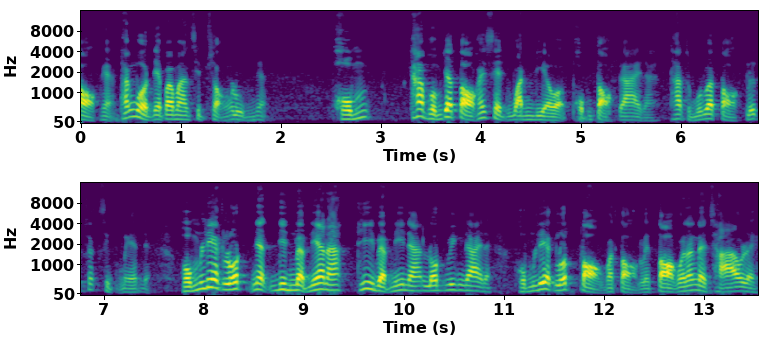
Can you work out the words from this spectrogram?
ตอกเนี่ยทั้งหมดเนี่ยประมาณ 12 หลุมเนี่ยผมถ้าผมจะตอกให้เสร็จวันเดียวอะผมตอกได้นะ ถ้าสมมุติว่าตอกลึกสัก 10 เมตรเนี่ยผมเรียกรถเนี่ยดินแบบเนี้ยนะที่แบบนี้นะรถวิ่งได้นะผมเรียกรถตอกมาตอกเลยตอกมาตั้งแต่เช้าเลย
